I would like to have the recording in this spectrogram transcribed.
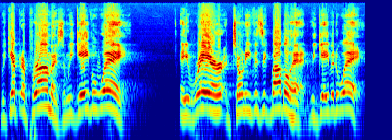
we kept our promise and we gave away a rare Tony Vicich bobblehead. We gave it away.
